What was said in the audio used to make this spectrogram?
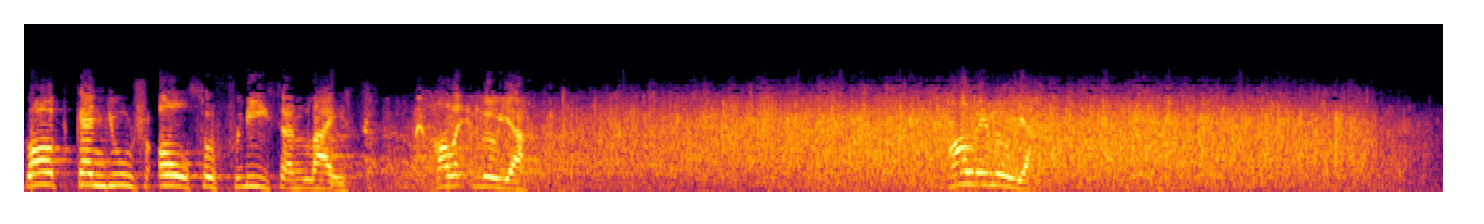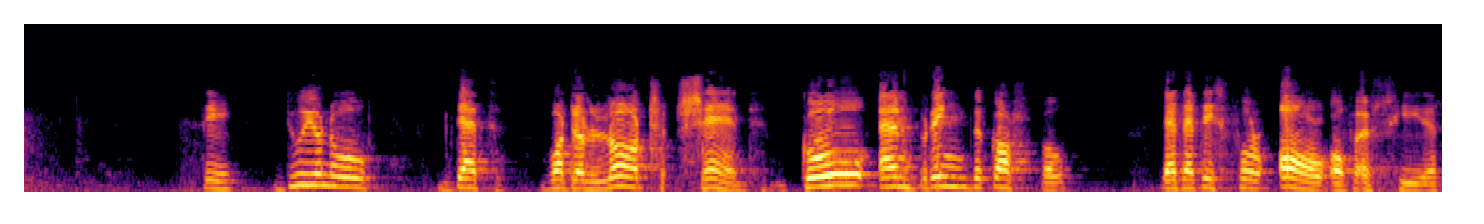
God can use also fleas and lice. Hallelujah. Hallelujah. See, do you know that what the Lord said, go and bring the gospel, that that is for all of us here.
